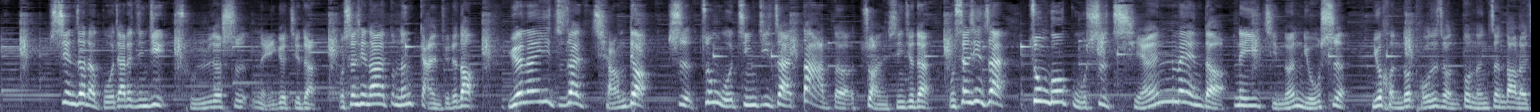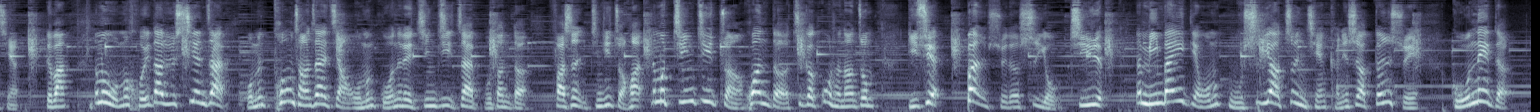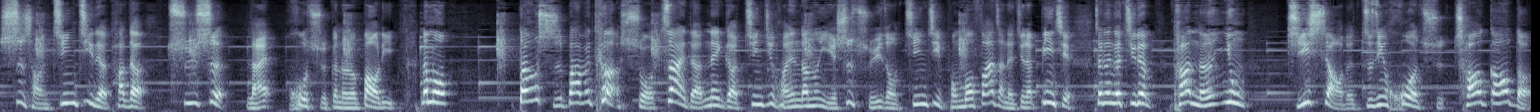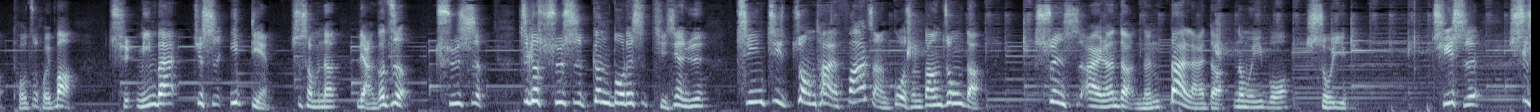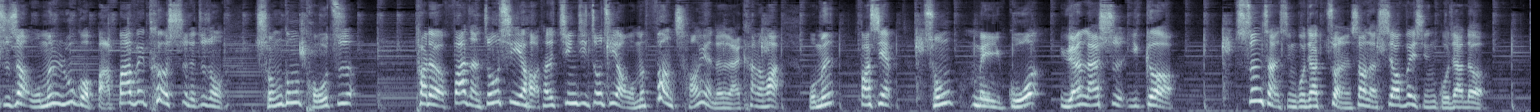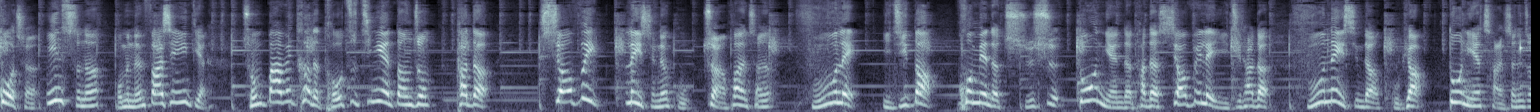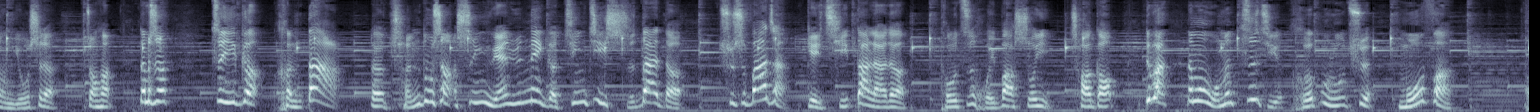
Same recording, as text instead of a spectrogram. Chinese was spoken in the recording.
现在的国家的经济处于的是哪一个阶段？我相信大家都能感觉得到，原来一直在强调是中国经济在大的转型阶段。我相信在中国股市前面的那一几轮牛市，有很多投资者都能挣到了钱，对吧？那么我们回到于现在，我们通常在讲我们国内的经济在不断的发生经济转换。那么经济转换的这个过程当中，的确伴随的是有机遇。那明白一点，我们股市要挣钱，肯定是要跟随。国内的市场经济的它的趋势来获取更多的暴利。那么，当时巴菲特所在的那个经济环境当中，也是处于一种经济蓬勃发展的阶段，并且在那个阶段，他能用极小的资金获取超高的投资回报。去明白就是一点是什么呢？两个字：趋势。这个趋势更多的是体现于经济状态发展过程当中的顺势而然的能带来的那么一波收益。其实，事实上，我们如果把巴菲特式的这种成功投资，它的发展周期也好，它的经济周期啊，我们放长远的来看的话，我们发现，从美国原来是一个生产型国家转上了消费型国家的过程。因此呢，我们能发现一点，从巴菲特的投资经验当中，他的消费类型的股转换成服务类，以及到后面的持续多年的它的消费类以及它的服务类型的股票多年产生这种牛市的状况，那么是这一个很大的程度上是源于那个经济时代的趋势发展给其带来的投资回报收益超高，对吧？那么我们自己何不如去模仿？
